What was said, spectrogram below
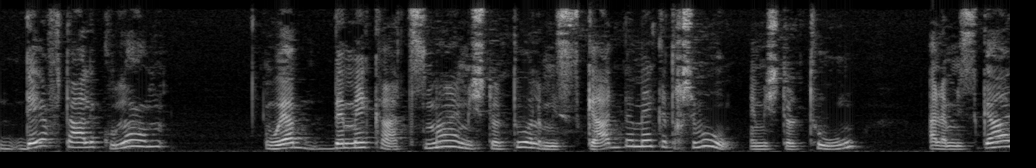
די הפתעה לכולם, הוא היה במכה עצמה, הם השתלטו על המסגד במכה, תחשבו, הם השתלטו על המסגד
